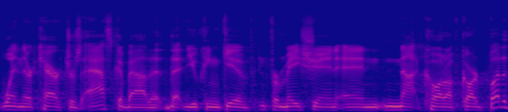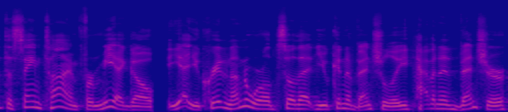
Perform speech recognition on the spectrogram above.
when their characters ask about it that you can give information and not caught off guard. But at the same time for me I go yeah, you create an underworld so that you can eventually have an adventure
